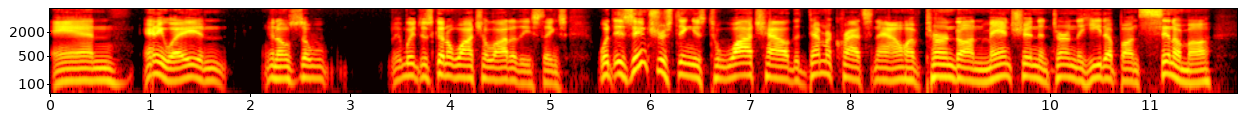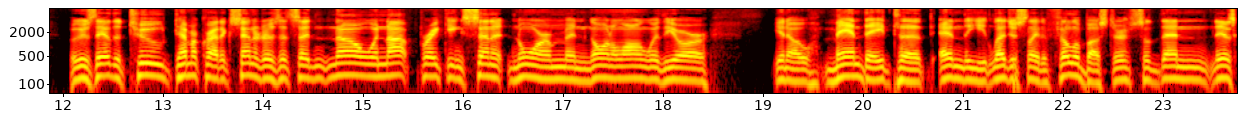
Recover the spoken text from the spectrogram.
And anyway, and, you know, so we're just going to watch a lot of these things. What is interesting is to watch how the Democrats now have turned on Manchin and turned the heat up on Sinema because they're the two Democratic senators that said, no, we're not breaking Senate norm and going along with your, you know, mandate to end the legislative filibuster. So then there's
